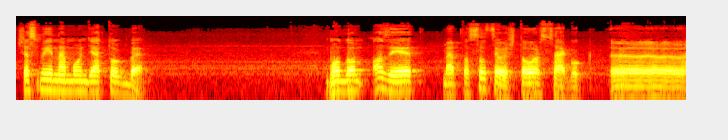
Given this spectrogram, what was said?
és ezt miért nem mondjátok be? Mondom, azért, mert a szocialista országok ö,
